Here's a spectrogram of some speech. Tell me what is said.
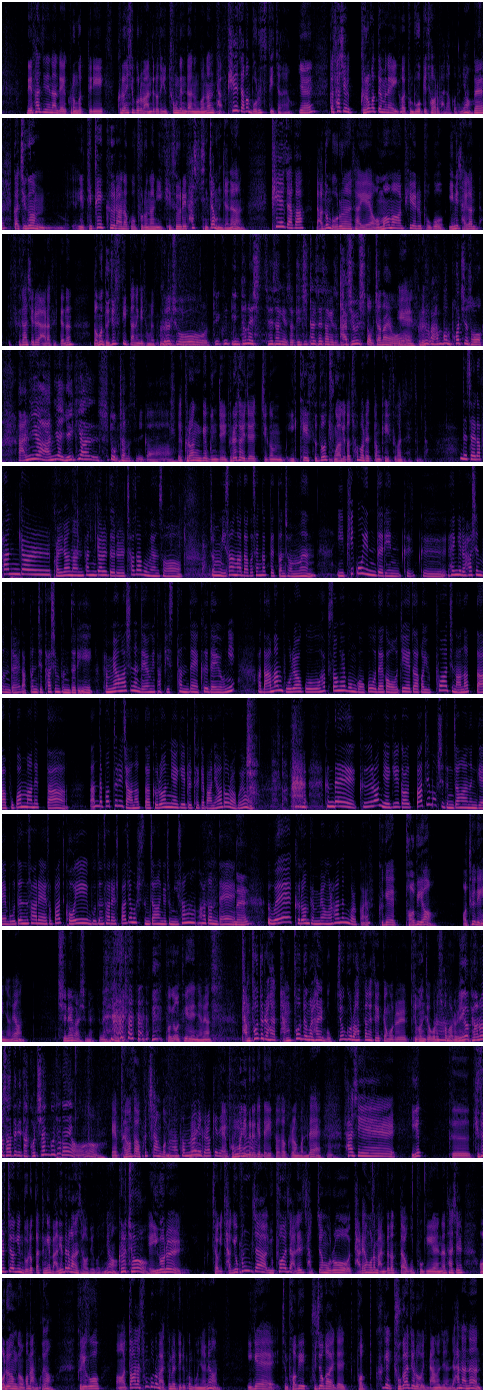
내 사진이나 내 그런 것들이 그런 식으로 만들어서 유통된다는 거는 다 피해자가 모를 수도 있잖아요. 예. 그러니까 사실 그런 것 때문에 이거 더 무겁게 처벌을 받았거든요. 네. 그러니까 지금 이 딥페이크라고 부르는 이 기술이 사실 진짜 문제는 피해자가 나도 모르는 사이에 어마어마한 피해를 보고 이미 자기가 그 사실을 알았을 때는 너무 늦을 수도 있다는 게 정말 큰 문제예요. 그렇죠. 디- 그 인터넷 세상에서 디지털 세상에서 다 지울 수도 없잖아요. 예, 그리고 한번 퍼져서 아니야 아니야 얘기할 수도 없지 않았습니까? 예, 그런 게 문제. 그래서 이제 지금 이 케이스도 중하게 더 처벌했던 케이스가 됐습니다. 근데 제가 판결 관련한 판결들을 찾아보면서 좀 이상하다고 생각됐던 점은 이 피고인들인 그, 그 행위를 하신 분들, 나쁜 짓 하신 분들이 변명하시는 내용이 다 비슷한데 그 내용이 아, 나만 보려고 합성해 본 거고 내가 어디에다가 유포하진 않았다, 보관만 했다, 딴 데 퍼뜨리지 않았다, 그런 얘기를 되게 많이 하더라고요. 근데 그런 얘기가 빠짐없이 등장하는 게 모든 사례에서 빠, 거의 모든 사례에서 빠짐없이 등장하는 게 좀 이상하던데 네. 왜 그런 변명을 하는 걸까요? 그게 법이요. 어떻게 되겠냐면 진행하시네. 네. 법이 어떻게 되냐면 반포들을 할 반포 등을 할 목적으로 합성했을 경우를 기본적으로 처벌을 해요. 이거 변호사들이 다 코치한 거잖아요. 예, 변호사가 코치한 겁니다. 아, 법문이 네. 그렇게 돼 예. 본문이 그렇게 돼 있어서 그런 건데 네. 사실 이게 그 기술적인 노력 같은 게 많이 들어가는 작업이거든요. 그렇죠. 예, 이거를 저기 자기 혼자 유포하지 않을 작정으로 다량으로 만들었다고 보기에는 사실 어려운 경우가 많고요. 그리고 어, 또 하나 참고로 말씀을 드릴 건 뭐냐면 이게 지금 법이 구조가 이제 법 크게 두 가지로 나눠지는데 하나는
